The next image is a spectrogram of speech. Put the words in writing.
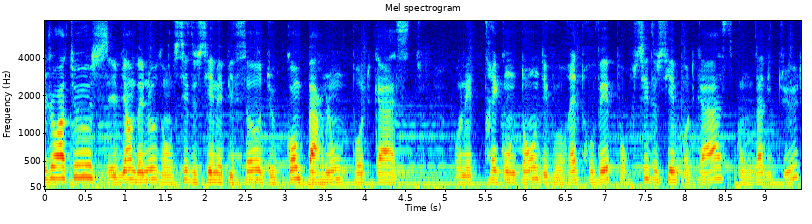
Bonjour à tous et bienvenue dans ce deuxième épisode du Comparlons podcast. On est très content de vous retrouver pour ce deuxième podcast comme d'habitude.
